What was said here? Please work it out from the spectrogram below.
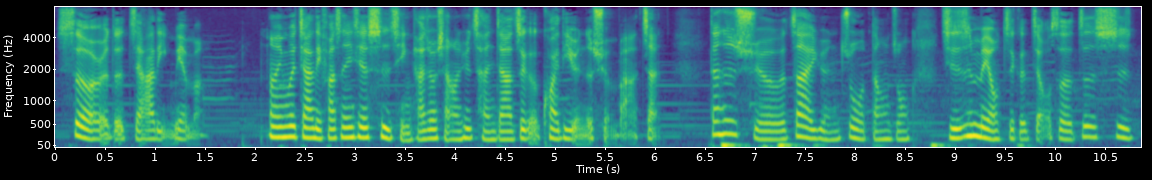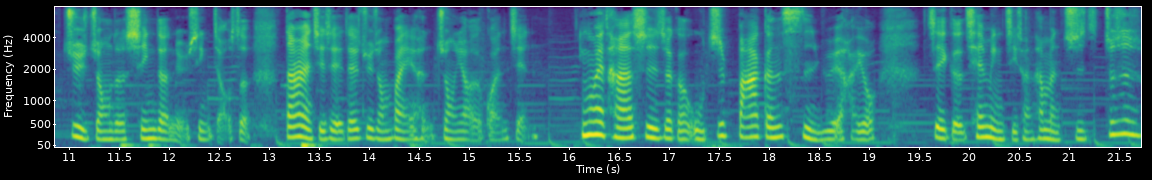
瑟儿的家里面嘛。那因为家里发生一些事情，他就想要去参加这个快递员的选拔战。但是雪儿在原作当中其实是没有这个角色，这是剧中的新的女性角色。当然，其实也在剧中扮演很重要的关键，因为她是这个五之八跟四月还有这个千明集团他们之就是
